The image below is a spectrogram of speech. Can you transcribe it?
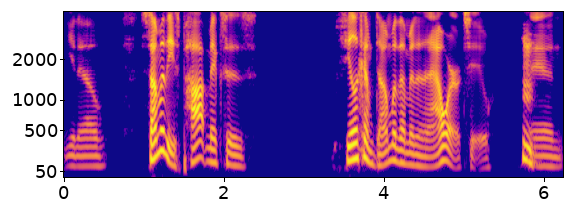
you know. Some of these pop mixes, feel like I'm done with them in an hour or two. Hmm. And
